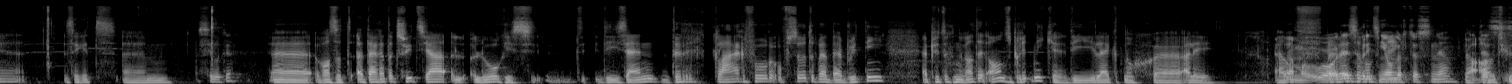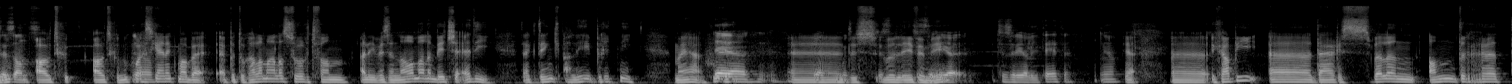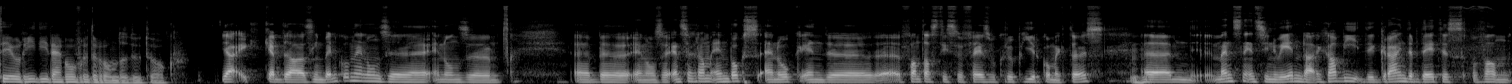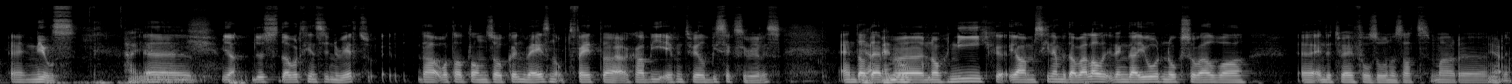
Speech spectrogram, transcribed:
zeg het... Ehm, Silke? Was het, daar had ik zoiets, ja, logisch. Die zijn er klaar voor of zo. Terwijl bij Britney heb je toch nog altijd, oh, ons Britnieke, die lijkt nog, uh, allez, 11. Ja, maar is Britney ondertussen? Ja, ja oud, genoeg, oud, genoeg waarschijnlijk, maar we hebben toch allemaal een soort van... Allee, we zijn allemaal een beetje Eddie. Dat ik denk, allee, Britney. Maar ja, goed. Eh, dus we leven mee. Het is realiteit, hè. Ja. ja. Eh, Gabi, eh, daar is wel een andere theorie die daarover de ronde doet ook. Ja, ik, heb dat zien binnenkomen in onze... In onze in onze Instagram-inbox en ook in de eh, fantastische Facebookgroep Hier Kom Ik Thuis. Mhm. Ehm, mensen insinueren dat Gabi de grinder-date is van eh, Niels. Eh, ja, dus dat wordt geïnsinueerd. dat, wat dat dan zou kunnen wijzen op het feit dat Gabi eventueel biseksueel is. En dat Ja, hebben en we nog niet... Ja, misschien hebben we dat wel al... Ik denk dat Joor nog zo wel wat eh, in de twijfelzone zat. Maar eh, Ja. ja.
